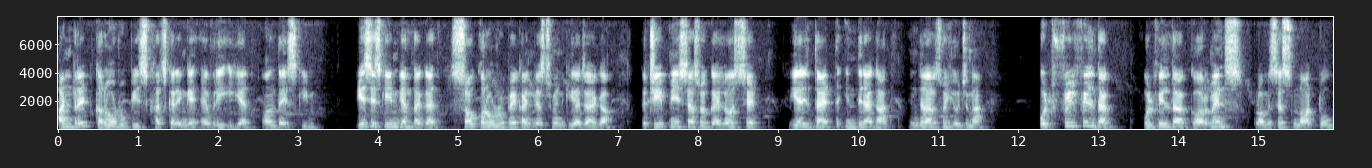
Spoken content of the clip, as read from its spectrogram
hundred crore rupees खर्च करेंगे every year on the scheme इस स्कीम के अंतर्गत सौ करोड़ रुपए का इन्वेस्टमेंट किया जाएगा। The chief minister Ashok Gehlot said here is that Indira Gandhi, Indira Rasoi Yojana would fulfil the fulfil the government's promise not to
